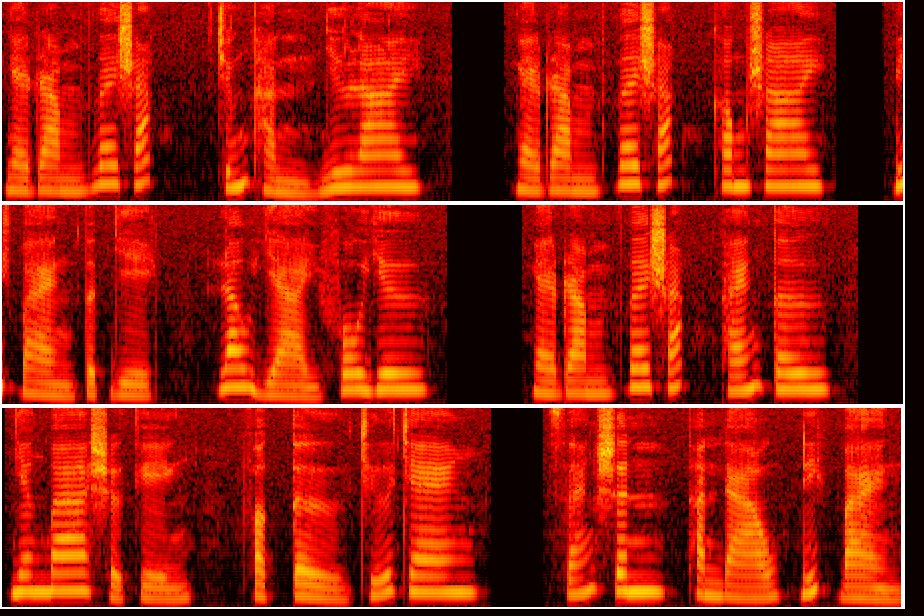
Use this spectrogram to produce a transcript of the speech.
Ngày rằm vê sắc chứng thành như lai. Ngày rằm vê sắc không sai. Niết bàn, tịch diệt, lâu dài, vô dư. Ngày rằm, vê sắc, tháng tư. Nhân ba, sự kiện, phật từ, chứa trang sáng sinh, thành đạo, niết bàn.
